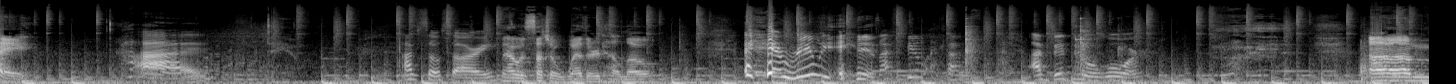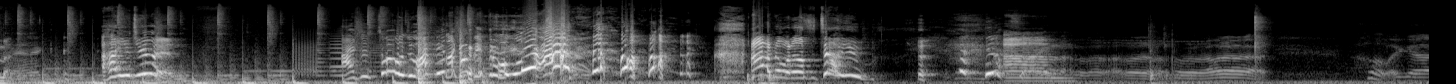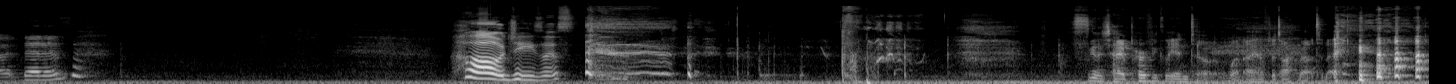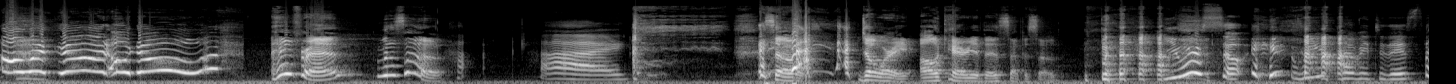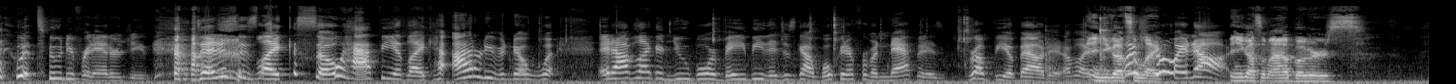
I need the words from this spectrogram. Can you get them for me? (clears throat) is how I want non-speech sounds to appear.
Hi. Hi. Damn. I'm so sorry. That was such a weathered hello. (laughs) It really is. I feel like I've, I've been through a war. (laughs) Um, how you doing? I just told you. I feel like I've been through a war. (laughs) I don't know what else to tell you. um, oh my god, Dennis. Oh Jesus. this is gonna tie perfectly into what I have to talk about today. oh my god. Oh no! hey, friend. What's up? Hi. (laughs) So, don't worry. I'll carry this episode. (laughs) You are so. we come into this (laughs) with two different energies. Dennis is like so happy and like I don't even know what, and I'm like a newborn baby that just got woken up from a nap and is grumpy about it. I'm like, And you got what's some, like- going on? and you got some eye boogers.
